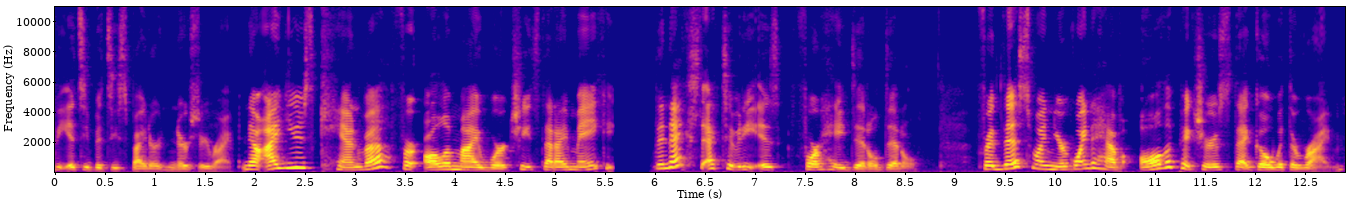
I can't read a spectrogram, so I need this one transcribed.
the Itsy Bitsy Spider nursery rhyme. Now I use Canva for all of my worksheets that I make. The next activity is for Hey Diddle Diddle. For this one, you're going to have all the pictures that go with the rhyme.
